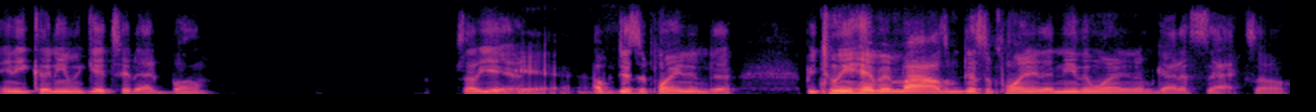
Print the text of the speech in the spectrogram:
And he couldn't even get to that bum. So yeah, Yeah. I'm disappointed in the between him and Myles. I'm disappointed that neither one of them got a sack. So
